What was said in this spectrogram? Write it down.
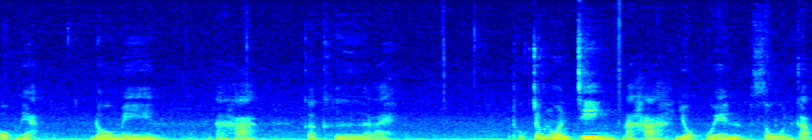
6เนี่ย โดเมนนะคะ ก็คืออะไร ทุกจำนวนจริงนะคะ ยกเว้น 0 กับ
